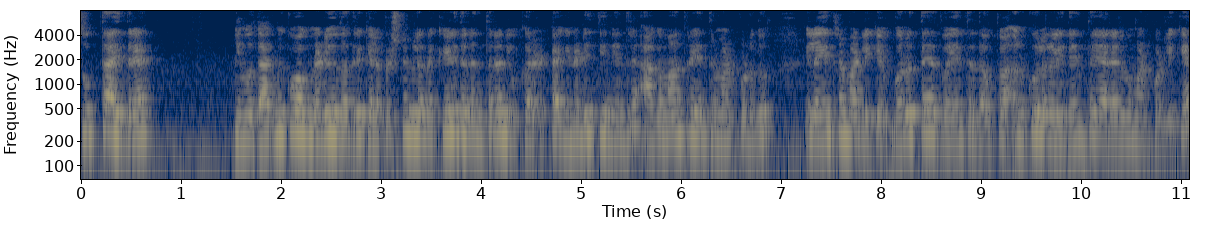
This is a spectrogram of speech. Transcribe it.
ಸೂಕ್ತ ಇದ್ದರೆ ನೀವು ಧಾರ್ಮಿಕವಾಗಿ ನಡೆಯೋದಾದ್ರೆ ಕೆಲ ಪ್ರಶ್ನೆಗಳನ್ನು ಕೇಳಿದ ನಂತರ ನೀವು ಕರೆಕ್ಟಾಗಿ ನಡೀತೀನಿ ಅಂದರೆ ಆಗ ಮಾತ್ರ ಯಂತ್ರ ಮಾಡ್ಕೊಡೋದು ಇಲ್ಲ, ಯಂತ್ರ ಮಾಡಲಿಕ್ಕೆ ಬರುತ್ತೆ ಅಥವಾ ಯಂತ್ರದ ಅನುಕೂಲಗಳಿದೆ ಅಂತ ಯಾರ್ಯಾರಿಗೂ ಮಾಡಿಕೊಡ್ಲಿಕ್ಕೆ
